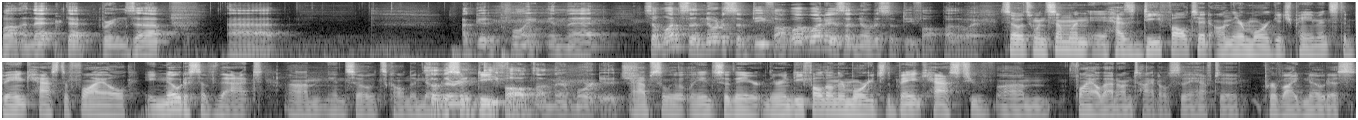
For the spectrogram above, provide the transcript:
Well, and that that brings up uh, a good point in that. So what's the notice of default, what what is a notice of default, by the way? So it's when someone has defaulted on their mortgage payments, the bank has to file a notice of that, um, and so it's called a notice So they're of in default. default on their mortgage. Absolutely, and so they're they're in default on their mortgage. The bank has to um, file that on title, so they have to provide notice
